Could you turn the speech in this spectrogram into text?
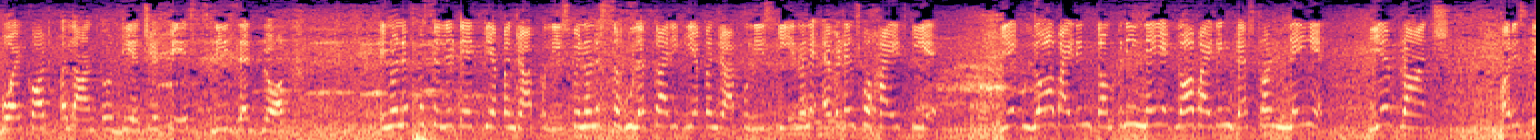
बॉयकॉट अलानतो DHA phase three Z block इन्होंने फैसिलिटेट किया पंजाब पुलिस को, इन्होंने सहूलतकारी की है पंजाब पुलिस की, इन्होंने एविडेंस को हाइड की है ये एक लॉ अबाइडिंग कंपनी नहीं एक लॉ अबाइडिंग रेस्टोरेंट नहीं है। ये ब्रांच और इसके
